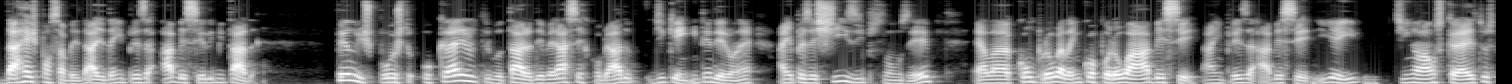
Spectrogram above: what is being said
da responsabilidade da empresa ABC Limitada. Pelo exposto, o crédito tributário deverá ser cobrado de quem? Entenderam, né? A empresa XYZ, ela comprou, ela incorporou a ABC, a empresa ABC, e aí tinha lá uns créditos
